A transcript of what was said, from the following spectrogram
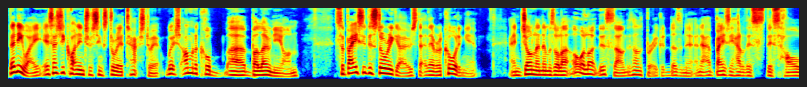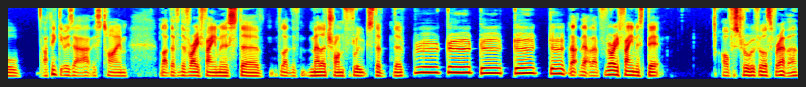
But anyway, it's actually quite an interesting story attached to it, which I'm going to call uh, Baloney on. So basically, the story goes that they're recording it, and John Lennon was all like, "Oh, I like this sound. It sounds pretty good, doesn't it?" And it basically had this this whole. I think it was at this time, like the the very famous the like the Mellotron flutes, the the that that, that very famous bit of Strawberry Fields Forever,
